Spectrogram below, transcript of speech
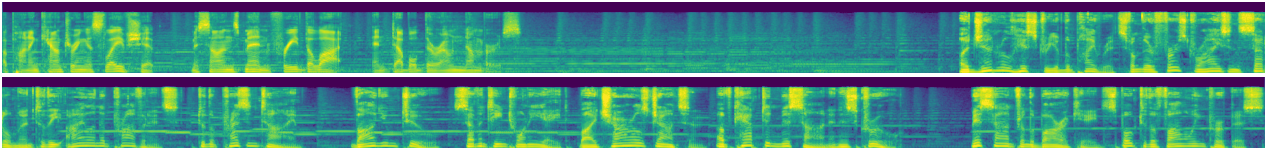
Upon encountering a slave ship, Masson's men freed the lot and doubled their own numbers. A general history of the pirates from their first rise in settlement to the island of Providence to the present time. Volume 2, 1728, by Charles Johnson of Captain Misson and his crew. Misson from the barricade spoke to the following purpose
